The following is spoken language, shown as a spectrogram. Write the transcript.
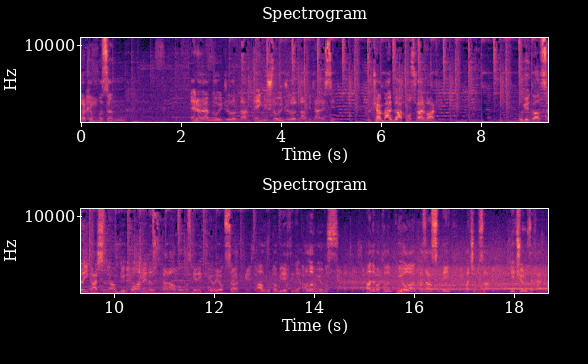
takımımızın en önemli oyuncularından, en güçlü oyuncularından bir tanesi. Mükemmel bir atmosfer var. Bugün Galatasaray'ın karşısından bir puan en azından almamız gerekiyor. Yoksa Avrupa biletini alamıyoruz. Hadi bakalım iyi olan kazansın deyip maçımıza geçiyoruz efendim.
